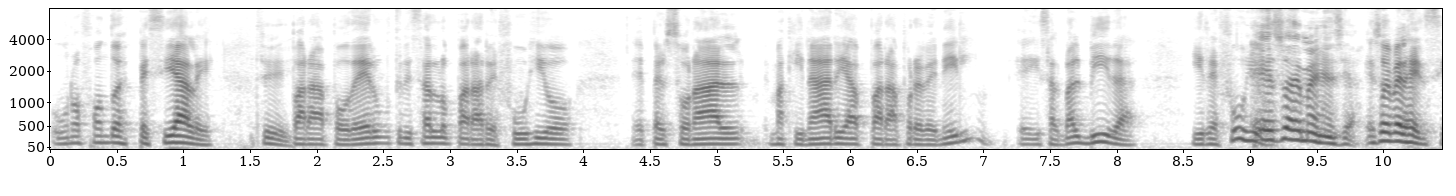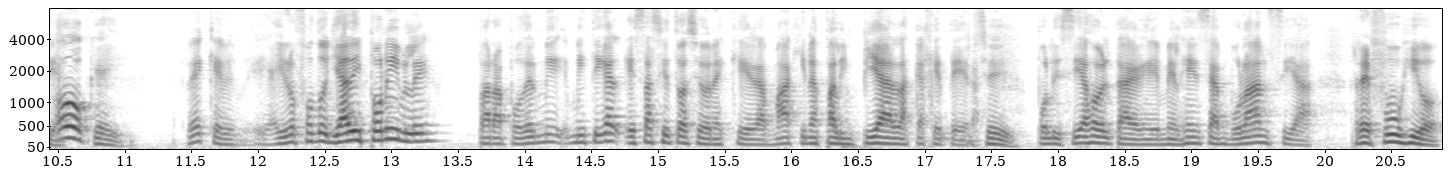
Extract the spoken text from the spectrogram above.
unos fondos especiales Sí. para poder utilizarlo para refugio eh, personal, maquinaria, para prevenir eh, y salvar vidas y refugio. Eso es emergencia. Eso es emergencia. Ok. ¿Ves? Que eh, hay unos fondos ya disponibles para poder mi- mitigar esas situaciones, que las máquinas para limpiar las cajeteras, Sí. policías emergencia, ambulancia, refugio,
